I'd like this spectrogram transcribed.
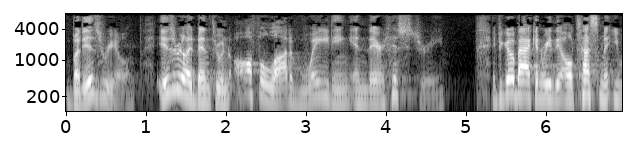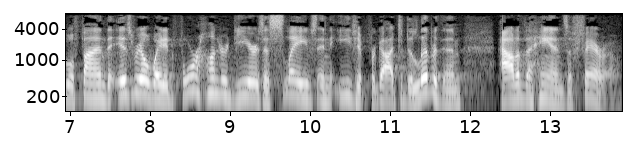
But Israel, Israel had been through an awful lot of waiting in their history. If you go back and read the Old Testament, you will find that Israel waited 400 years as slaves in Egypt for God to deliver them out of the hands of Pharaoh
